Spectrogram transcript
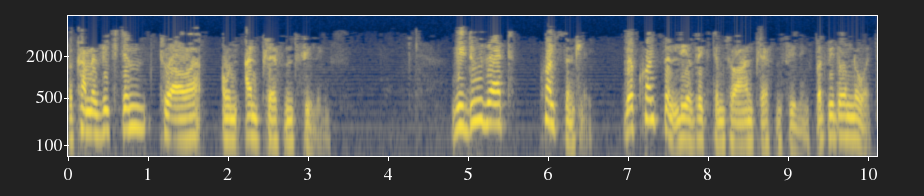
become a victim to our own unpleasant feelings. We do that constantly. We're constantly a victim to our unpleasant feelings, but we don't know it.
